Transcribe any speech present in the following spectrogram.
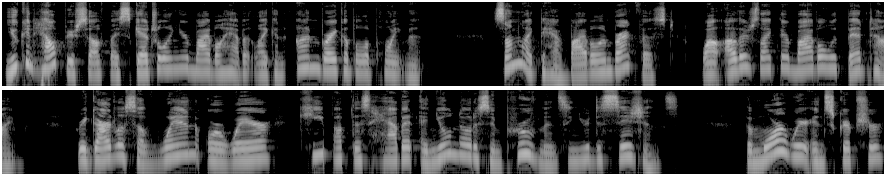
You can help yourself by scheduling your Bible habit like an unbreakable appointment. Some like to have Bible and breakfast, while others like their Bible with bedtime. Regardless of when or where, keep up this habit and you'll notice improvements in your decisions. The more we're in Scripture,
